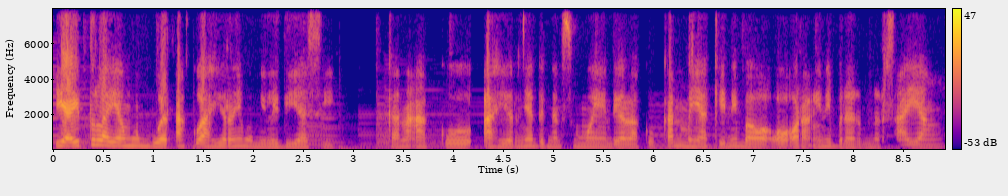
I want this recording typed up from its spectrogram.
ya itulah yang membuat aku akhirnya memilih dia sih karena aku akhirnya dengan semua yang dia lakukan meyakini bahwa oh orang ini benar-benar sayang.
